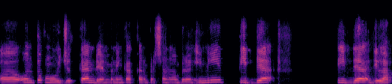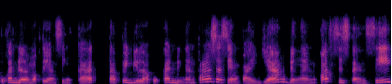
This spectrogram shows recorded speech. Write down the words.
uh, untuk mewujudkan dan meningkatkan personal brand ini tidak tidak dilakukan dalam waktu yang singkat, tapi dilakukan dengan proses yang panjang, dengan konsistensi.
